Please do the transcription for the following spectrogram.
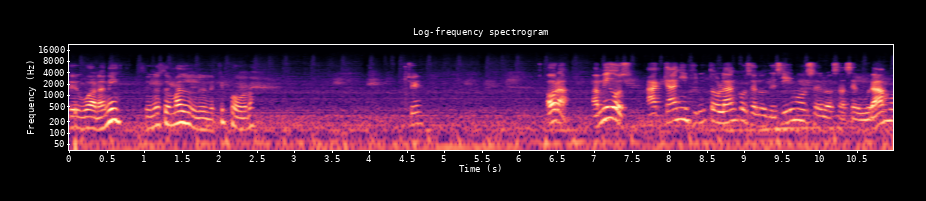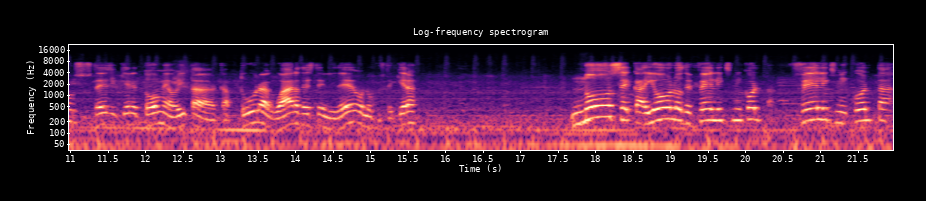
De Guaraní, si no estoy mal el equipo, ¿verdad? Sí. Ahora, amigos, acá en Infinito Blanco se los decimos, se los aseguramos. Usted si quiere tome ahorita captura, guarde este video, lo que usted quiera. No se cayó lo de Félix Micolta. Félix Micolta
